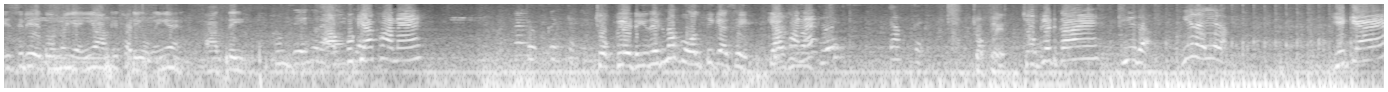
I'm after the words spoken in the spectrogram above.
इसलिए दोनों यहीं आके खड़ी हो गई हैं आते ही। हम देख रहे हैं। आपको क्या खाना है? चॉकलेट। ये देखना बोलती कैसे? क्या खाना है? चॉकलेट। चॉकलेट कहाँ है? ये रहा ये रहा ये रहा। ये क्या है?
